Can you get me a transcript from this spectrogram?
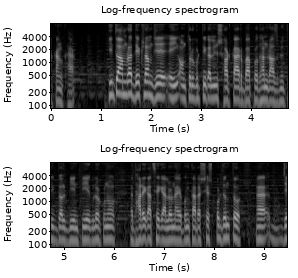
আকাঙ্ক্ষা। কিন্তু আমরা দেখলাম যে এই অন্তর্বর্তীকালীন সরকার বা প্রধান রাজনৈতিক দল বিএনপি এগুলোর কোনো ধারে কাছে গেল না এবং তারা শেষ পর্যন্ত যে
